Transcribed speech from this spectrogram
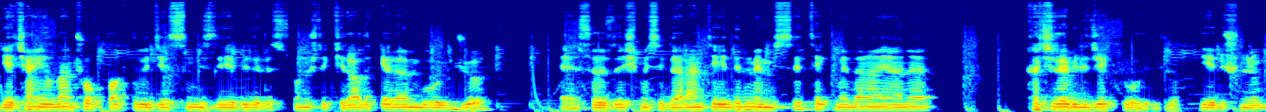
geçen yıldan çok farklı bir Jetson izleyebiliriz. Sonuçta kiralık gelen bir oyuncu. E, sözleşmesi garanti edilmemişse tekmeden ayağını kaçırabilecek bir oyuncu diye düşünüyorum.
